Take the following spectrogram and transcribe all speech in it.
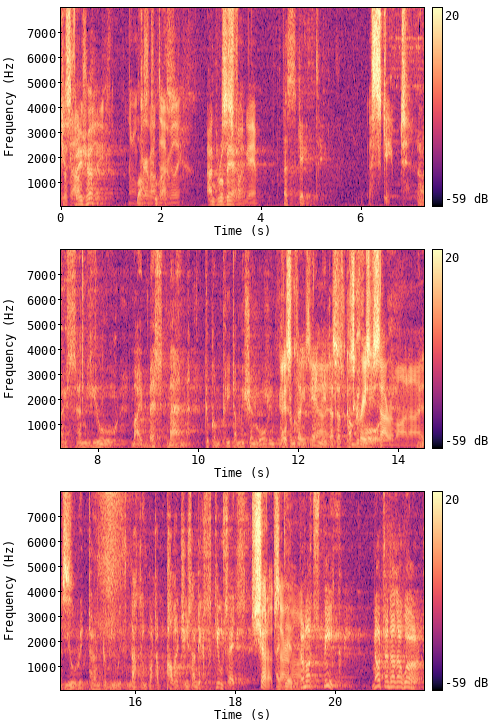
Because I don't really, I don't Lost care to about that us. really. And This is a fun game. Escaped. Escaped. I send you, my best man, to complete a mission more Look at important than any eyes. that has come His crazy before. Saruman And eyes. you return to me with nothing but apologies and excuses. Shut up, I did. Saruman. Do not speak. Not another word.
